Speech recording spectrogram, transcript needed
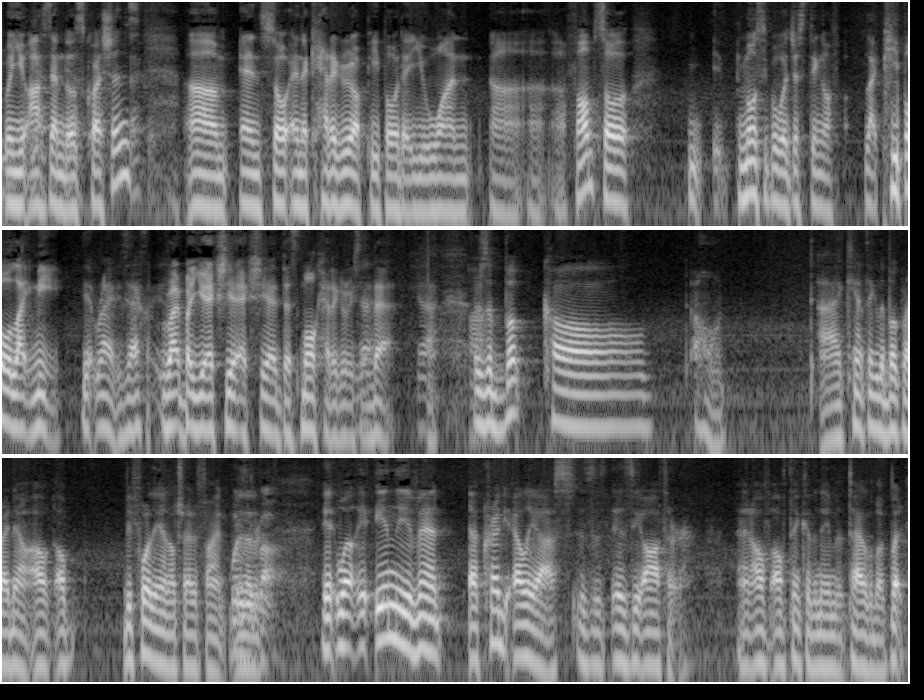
when you ask them those questions. Um, and so, and the category of people that you want uh, uh, uh, from. So, m- most people would just think of like people like me, Yeah, right, exactly. right? But you actually actually had there's more categories than that. Yeah. There's a book called oh, I can't think of the book right now. I'll, I'll before the end I'll try to find. What is it about? It, well, in the event, uh, Craig Elias is the, is the author, and I'll, I'll think of the name of the title of the book. But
